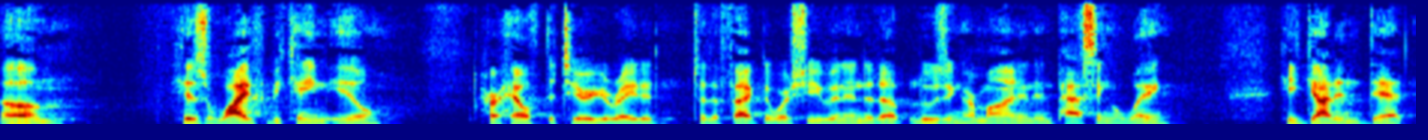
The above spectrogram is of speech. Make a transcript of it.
um, his wife became ill. Her health deteriorated to the fact that where she even ended up losing her mind and then passing away. He got in debt.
